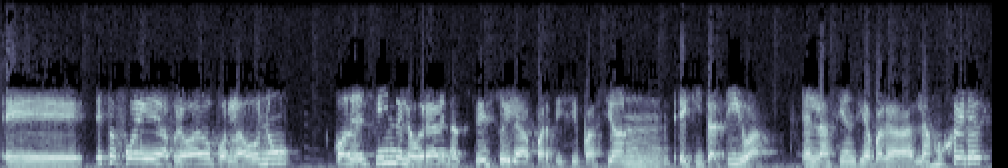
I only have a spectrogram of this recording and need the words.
Eh, esto fue aprobado por la ONU con el fin de lograr el acceso y la participación equitativa en la ciencia para las mujeres,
